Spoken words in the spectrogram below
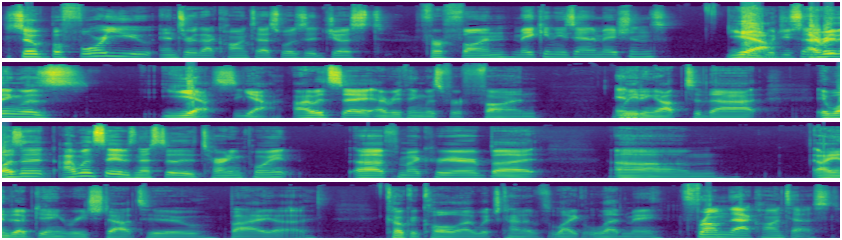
so before you enter that contest was it just for fun making these animations Yeah. Would you say- everything was? Yes. Yeah. I would say everything was for fun. And- leading up to that, it wasn't. I wouldn't say it was necessarily the turning point uh, for my career, but um, I ended up getting reached out to by uh, Coca Cola, which kind of like led me. from that contest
